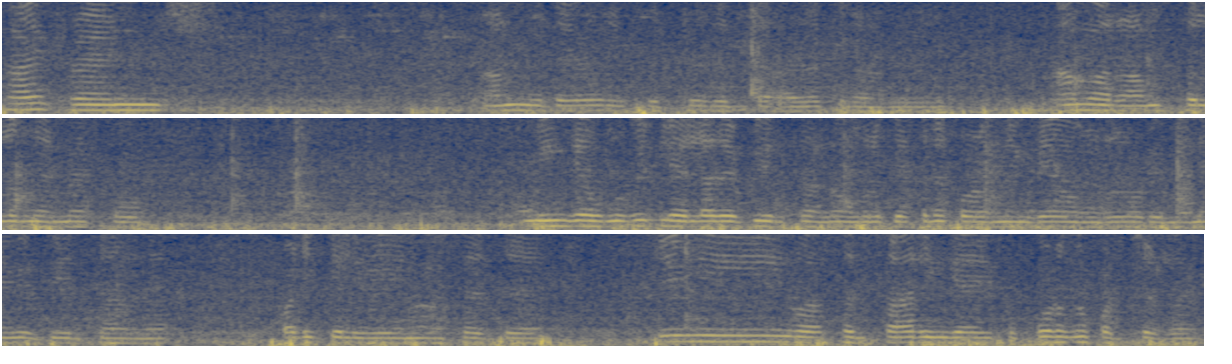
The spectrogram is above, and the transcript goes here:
ஹாய் ஃப்ரெண்ட்ஸ் அவங்க தேவரை பெற்றெடுத்து அழைக்கிறாங்க ஆமாம் ராம் சொல்லுங்கள் என்ன இப்போ? நீங்கள் உங்கள் வீட்டில் எல்லோரும் எப்படி இருக்காங்க? உங்களுக்கு எத்தனை குழந்தைங்க? உங்களுடைய மனைவி எப்படி இருக்காங்க? படிக்கலையே மெசேஜ் ஸ்ரீனிவாசன் சாரிங்க இப்போ போடுங்க படிச்சிடுறேன்.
